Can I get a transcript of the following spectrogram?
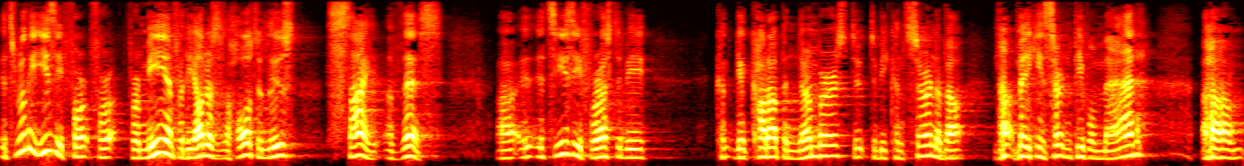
it's really easy for, for, for me and for the elders as a whole to lose sight of this. Uh, it's easy for us to be get caught up in numbers, to, to be concerned about not making certain people mad. Um,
